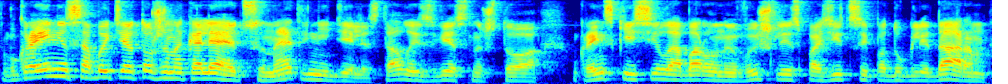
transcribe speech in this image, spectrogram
В Украине события тоже накаляются. На этой неделе стало известно, что украинские силы обороны вышли с позиций под Угледаром,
